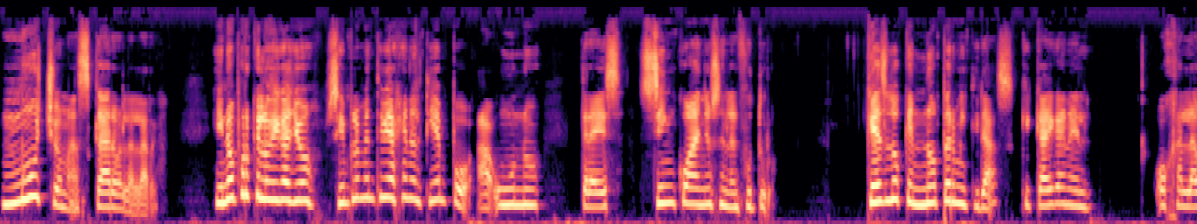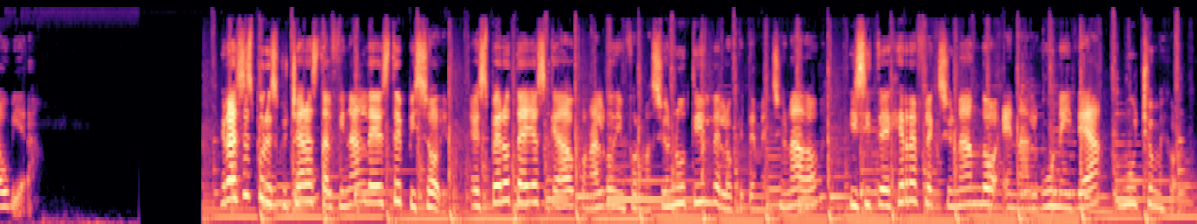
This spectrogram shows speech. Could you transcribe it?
mucho más caro a la larga. Y no porque lo diga yo, simplemente viaja en el tiempo a uno, tres, cinco años en el futuro. ¿Qué es lo que no permitirás que caiga en el ojalá hubiera? Gracias por escuchar hasta el final de este episodio. Espero te hayas quedado con algo de información útil de lo que te he mencionado y si te dejé reflexionando en alguna idea, mucho mejor.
